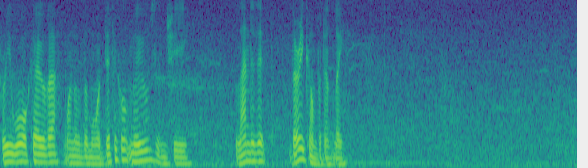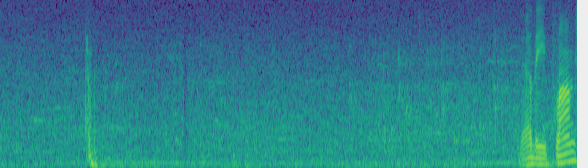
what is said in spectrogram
free walkover, one of the more difficult moves, and she landed it very confidently. There the planche.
